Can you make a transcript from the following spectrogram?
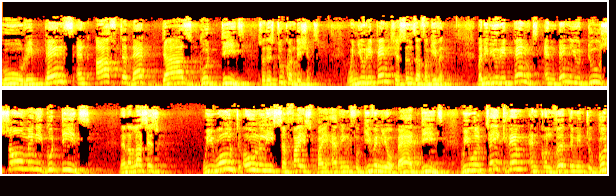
who repents and after that does good deeds. So there's two conditions. When you repent, your sins are forgiven. But if you repent and then you do so many good deeds, then Allah says, we won't only suffice by having forgiven your bad deeds. We will take them and convert them into good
